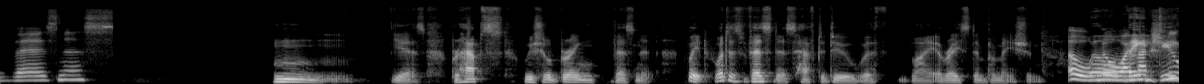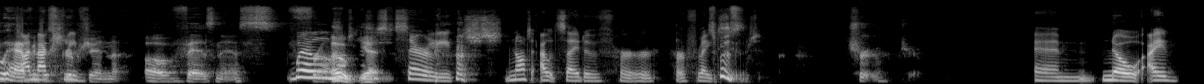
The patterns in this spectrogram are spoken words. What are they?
Vesnus. Hmm. Yes. Perhaps we shall bring Vesnus. Wait, what does Vesnus have to do with my erased information? Oh well, no, I'm they actually. do have I'm a actually. description of Vesnus. Well, from- Oh, not yes. necessarily. 'cause sh- not outside of her her flight Suppose- suit. true, true. Um. No, I.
